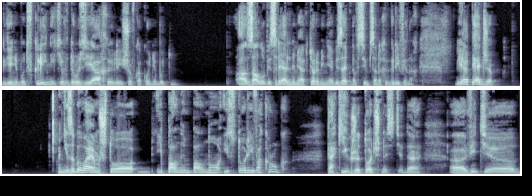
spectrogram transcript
где-нибудь в клинике, в друзьях или еще в какой-нибудь а залупе с реальными актерами, не обязательно в Симпсонах и Гриффинах. И опять же, Не забываем, что и полным-полно историй вокруг таких же точностей, да. А, ведь э,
